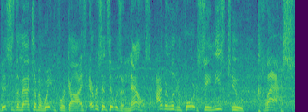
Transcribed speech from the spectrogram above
This is the match I've been waiting for, guys. Ever since it was announced, I've been looking forward to seeing these two clash.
